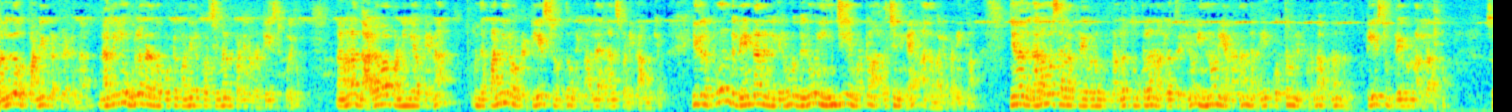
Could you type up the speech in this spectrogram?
நல்ல ஒரு பன்னீர் கட்லெட்டுங்க நிறைய உருளைக்கிழங்க போட்டு பன்னீரை குறைச்சிங்கன்னா அந்த பன்னீரோட டேஸ்ட் போயிடும். அதனால் அந்த அளவாக பண்ணீங்க அப்படின்னா இந்த பன்னீரோட டேஸ்ட் வந்து உங்களுக்கு நல்லா என்ஹான்ஸ் பண்ணி காமிக்கும். இதில் பூண்டு வேண்டாம்னு நினைக்கிறவங்க வெறும் இஞ்சியை மட்டும் அரைச்சி நீங்கள் அந்த மாதிரி பண்ணிக்கலாம். ஏன்னா அந்த கரம் மசாலா ஃப்ளேவர் உங்களுக்கு நல்லா தூக்கலாக நல்லா தெரியும். இன்னொன்று என்னென்னா நிறைய கொத்தமல்லி போடுங்க அப்போ தான் அந்த டேஸ்ட்டும் ஃப்ளேவரும் நல்லாயிருக்கும் ஸோ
